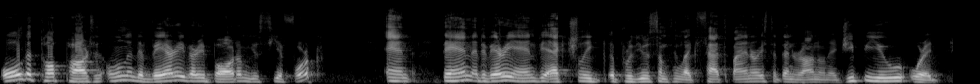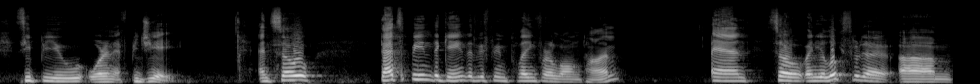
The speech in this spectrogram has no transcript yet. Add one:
all the top parts, and only the very, very bottom you see a fork. And then at the very end, we actually uh, produce something like fat binaries that then run on a GPU or a CPU or an FPGA. And so that's been the game that we've been playing for a long time. And so when you look through the um,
